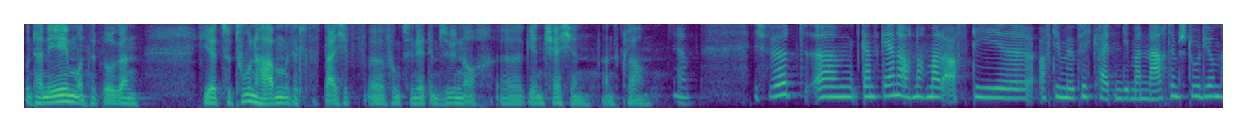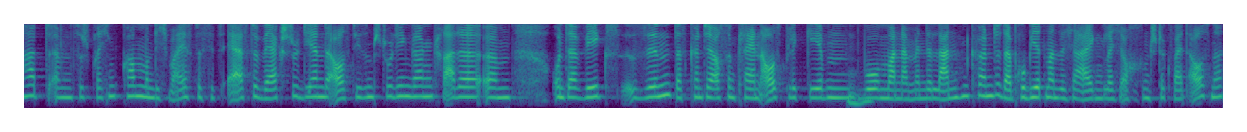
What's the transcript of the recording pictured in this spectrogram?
Unternehmen und mit Bürgern hier zu tun haben. Das gleiche äh, funktioniert im Süden auch äh, gegen Tschechien, ganz klar. Ja. Ich würde ähm, ganz gerne auch nochmal auf die, auf die Möglichkeiten, die man nach dem Studium hat, ähm, zu sprechen kommen. Und ich weiß, dass jetzt erste Werkstudierende aus diesem Studiengang gerade ähm, unterwegs sind. Das könnte ja auch so einen kleinen Ausblick geben, mhm. wo man am Ende landen könnte. Da probiert man sich ja eigentlich auch ein Stück weit aus. Ne?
